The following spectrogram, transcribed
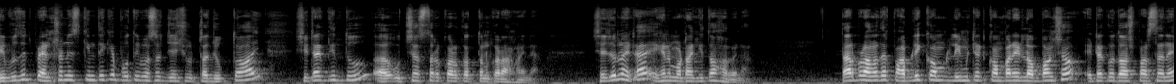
ডিপোজিট পেনশন স্কিম থেকে প্রতি বছর যে সুদটা যুক্ত হয় সেটার কিন্তু উচ্চস্তর করকর্তন করা হয় না। সেজন্য এটা এখানে মোটাঙ্কিত হবে না। তারপর আমাদের পাবলিক কম লিমিটেড কোম্পানির লভ্যাংশ, এটাকেও দশ পার্সেন্টে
